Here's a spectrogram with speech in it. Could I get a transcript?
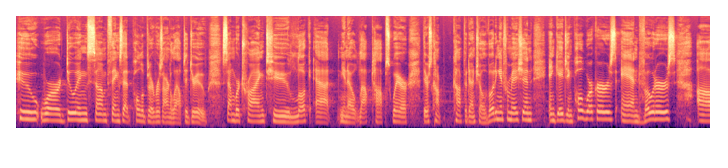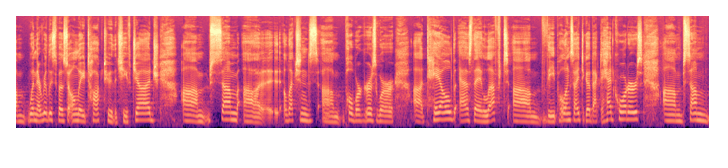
who were doing some things that poll observers aren't allowed to do. Some were trying to look at, you know, laptops where there's comp- confidential voting information, engaging poll workers and voters um, when they're really supposed to only talk to the chief judge. Um, some uh, elections um, poll workers were uh, tailed as they left um, the polling site to go back to headquarters. Um, some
